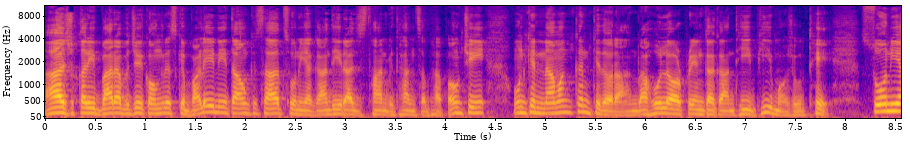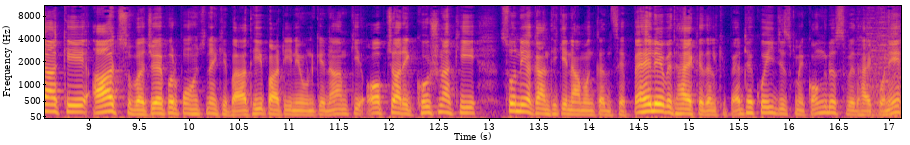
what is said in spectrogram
आज करीब 12 बजे कांग्रेस के बड़े नेताओं के साथ सोनिया गांधी राजस्थान विधानसभा पहुँची। उनके नामांकन के दौरान राहुल और प्रियंका गांधी भी मौजूद थे। सोनिया के आज सुबह जयपुर पहुँचने के बाद ही पार्टी ने उनके नाम की औपचारिक घोषणा की। सोनिया गांधी के नामांकन से पहले विधायक दल की बैठक हुई, जिसमें कांग्रेस विधायकों ने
